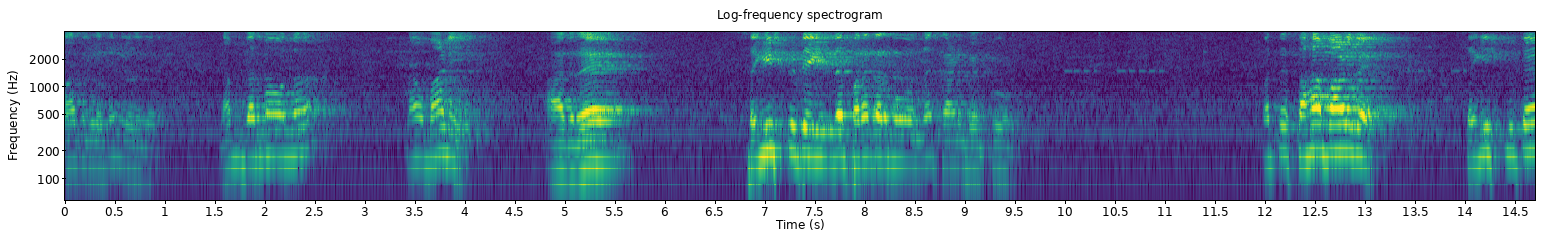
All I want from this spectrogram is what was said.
ಮಾತುಗಳನ್ನು ಹೇಳಿದ್ದಾರೆ. ನಮ್ಮ ಧರ್ಮವನ್ನು ನಾವು ಮಾಡಿ, ಆದರೆ ಸಹಿಷ್ಣುತೆಯಿಂದ ಪರಧರ್ಮವನ್ನು ಕಾಣಬೇಕು. ಮತ್ತು ಸಹಬಾಳ್ವೆ ಸಹಿಷ್ಣುತೆ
